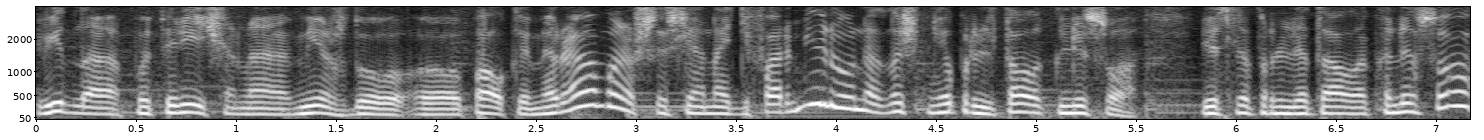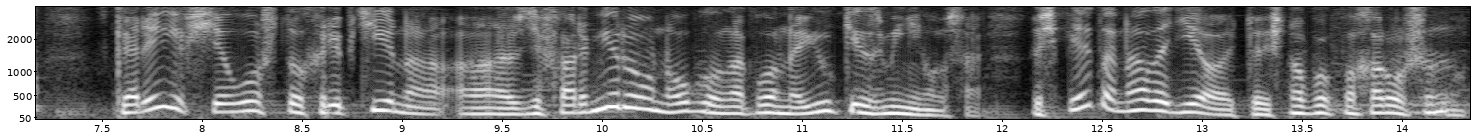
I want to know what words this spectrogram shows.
видно поперечина между э, палками рамы, что если она деформирована, значит, у нее прилетало колесо. Если прилетало колесо, скорее всего, что хребтина э, сдеформирована, угол наклона вилки изменился. То есть это надо делать, то есть, ну, по-хорошему.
